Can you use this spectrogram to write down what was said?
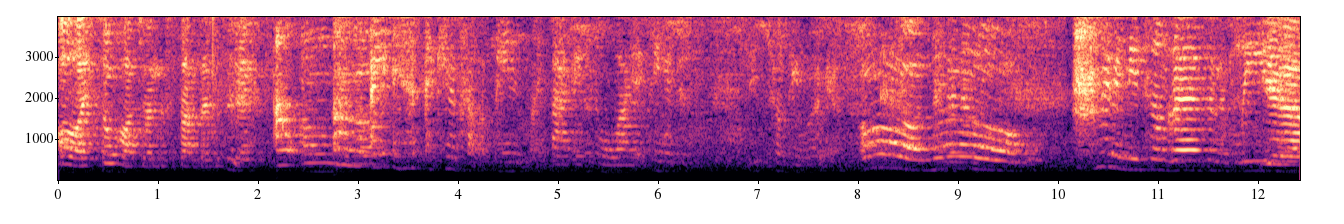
Oh, it's so hard to understand them, isn't it? Oh, Oh, oh my oh, God. I, I I kind of have a pain in my back. I don't know why. I think I just did something wrong. Oh no. Maybe I need some rest and sleep. Yeah,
